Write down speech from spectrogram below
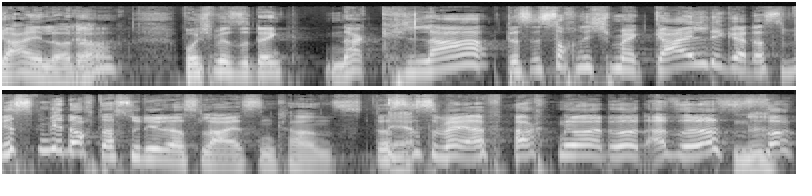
Geil, oder? Ja. Wo ich mir so denk, na klar, das ist doch nicht mehr geil, Digga. Das wissen wir doch, dass du dir das leisten kannst. Das ja. ist einfach nur, also das ne? ist doch,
